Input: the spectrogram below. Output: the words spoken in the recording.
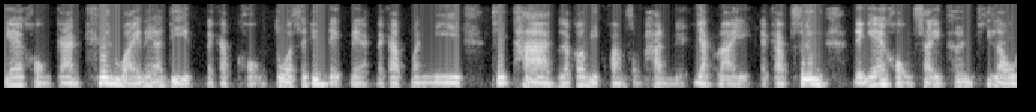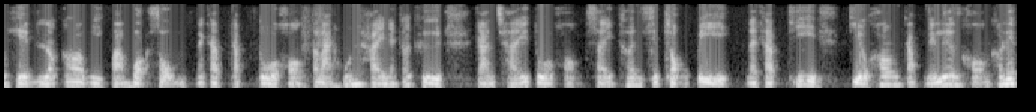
แง่ของการเคลื่อนไหวในอดีตนะครับของตัวเซตินเด็กเนี่ยนะครับมันมีทิศทางแล้วก็มีความสัมพันธ์เนี่ยอย่างไรนะครับ ซึ่งในแง่ของไซเคิลที่เราเห็นแล้วก็มีความเหมาะสมนะครับกับตัวของตลาดหุ้นไทยเนี่ยก็คือการใช้ตัวของไซเคิล 12 ปีนะครับที่เกี่ยวข้องกับในเรื่องของเขาเรียก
